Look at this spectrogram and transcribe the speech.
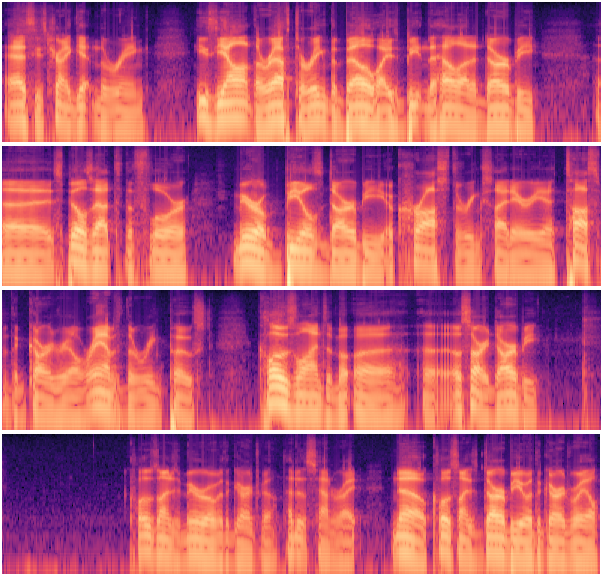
as he's trying to get in the ring. He's yelling at the ref to ring the bell while he's beating the hell out of Darby. Uh, spills out to the floor. Miro beals Darby across the ringside area, tosses him the guardrail, rams the ring post, clotheslines him. Uh, uh, oh, sorry, Darby. Clotheslines Miro over the guardrail. That doesn't sound right. No, clotheslines Darby over the guardrail,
